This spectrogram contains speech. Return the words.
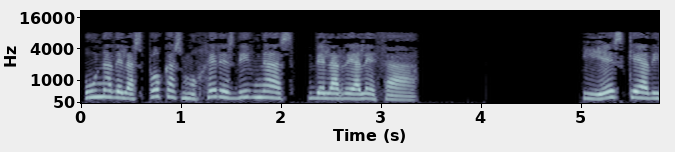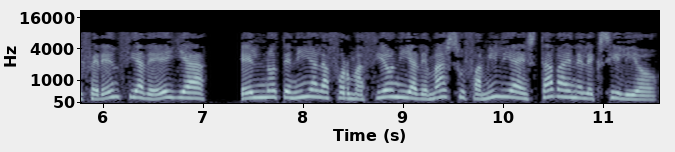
una de las pocas mujeres dignas, de la realeza. Y es que a diferencia de ella, él no tenía la formación y además su familia estaba en el exilio,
